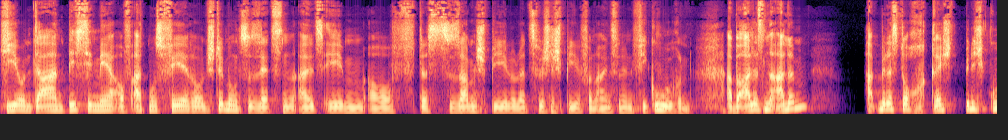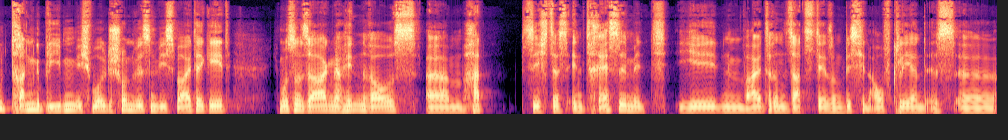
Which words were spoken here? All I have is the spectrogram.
hier und da ein bisschen mehr auf Atmosphäre und Stimmung zu setzen, als eben auf das Zusammenspiel oder Zwischenspiel von einzelnen Figuren. Aber alles in allem hat mir das doch recht, bin ich gut dran geblieben. Ich wollte schon wissen, wie es weitergeht. Ich muss nur sagen, nach hinten raus ähm, hat sich das Interesse mit jedem weiteren Satz, der so ein bisschen aufklärend ist, äh,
